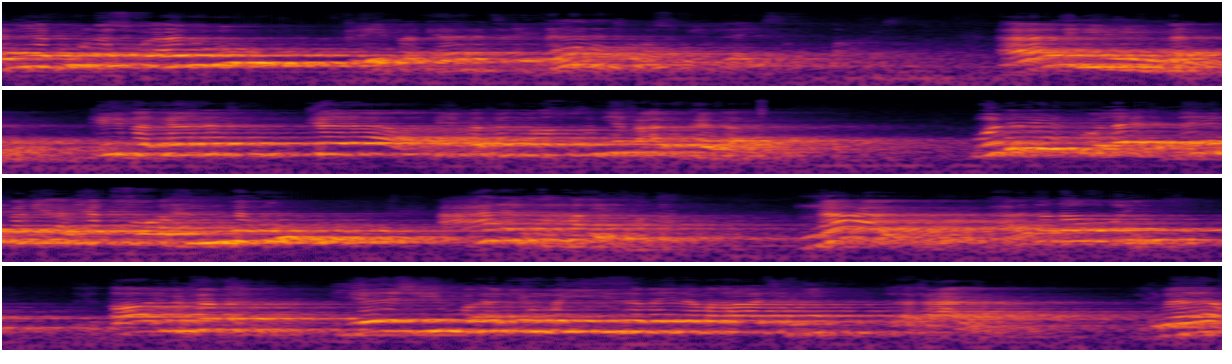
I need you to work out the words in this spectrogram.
أن يكون سؤاله كيف كانت عبادة رسول الله صلى الله عليه وسلم؟ هذه الهمة. كيف كانت كذا؟ كيف كان الرسول يفعل كذا؟ ولا لا ينبغي أن يقصر همه على الفرائض فقط. نعم هذا ضروري. لطالب الفقه يجب أن يميز بين مراتب الأفعال. لماذا؟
